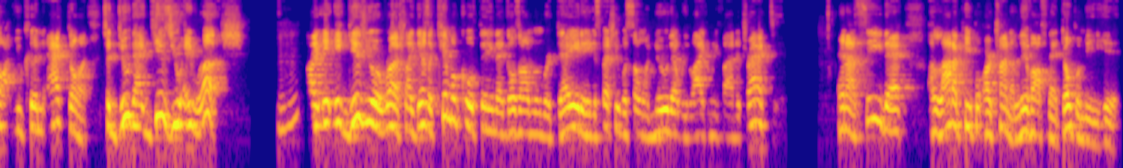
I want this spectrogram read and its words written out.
thought you couldn't act on. To do that gives you a rush. Mm-hmm. Like it, it, gives you a rush. Like there's a chemical thing that goes on when we're dating, especially with someone new that we like and we find attractive. And I see that a lot of people are trying to live off that dopamine hit,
